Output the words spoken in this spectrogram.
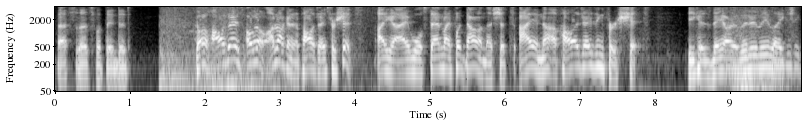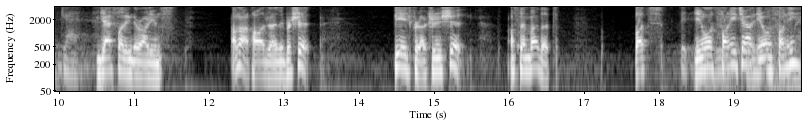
That's that's what they did. Don't apologize? Oh no, I'm not gonna apologize for shit. I I will stand my foot down on that shit. I am not apologizing for shit. Because they are literally like gaslighting their audience. I'm not apologizing for shit. PH production is shit. I'll stand by that. But you know what's funny, chat? You know what's funny?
